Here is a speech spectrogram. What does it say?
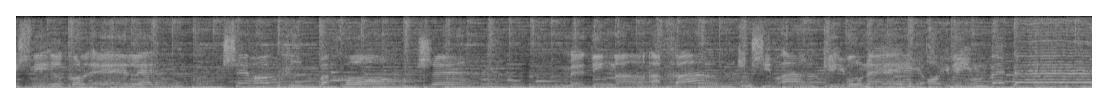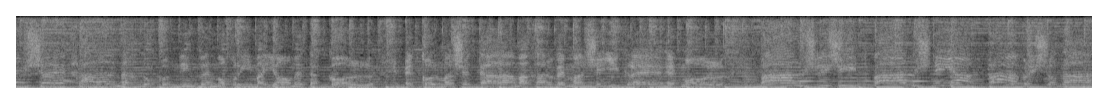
בשביל כל אלה שהולכים בחושך. מדינה אחת עם שבעה כיווני אויבים ודשא אנחנו קונים ומוכרים היום את הכל את כל מה שקרה מחר ומה שיקרה אתמול. פעם שלישית, פעם שנייה, פעם ראשונה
